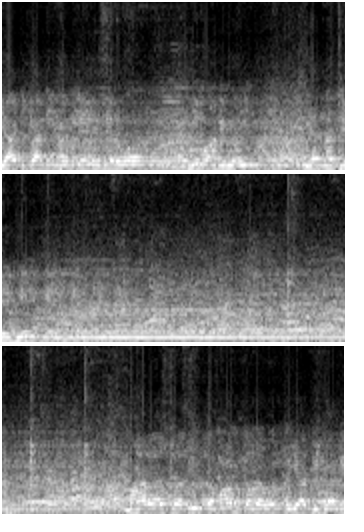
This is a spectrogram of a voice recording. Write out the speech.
या ठिकाणी जमलेले सर्व भीम अनुयायी यांना जय भीम. महाराष्ट्रातील तमाम कलावंत या ठिकाणी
